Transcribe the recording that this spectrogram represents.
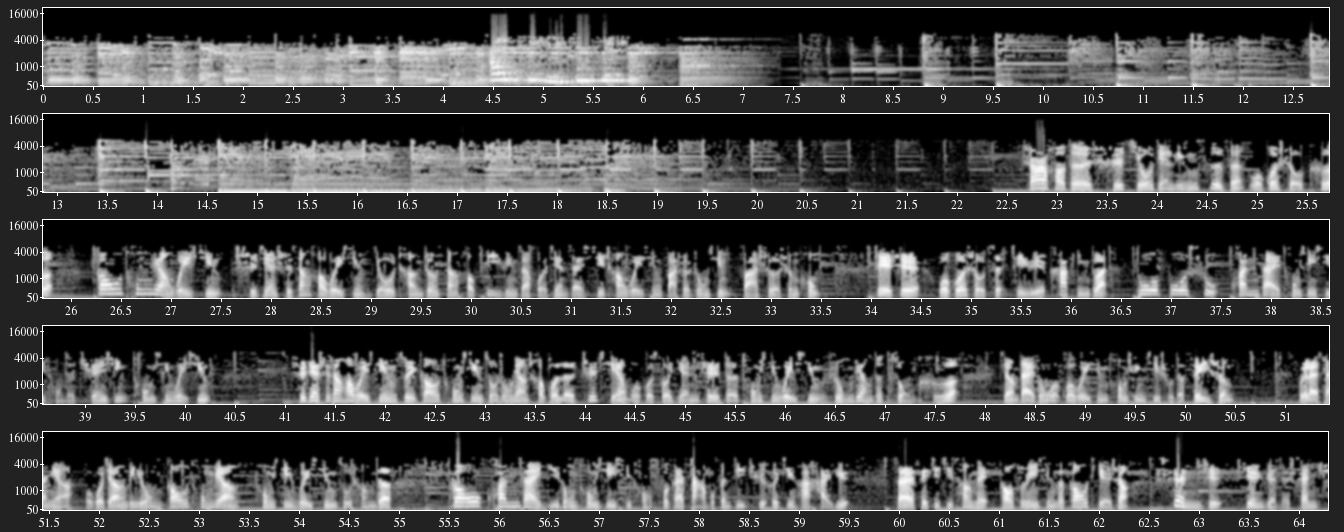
IC 零星星。十二号的十九点零四分，我国首颗高通量卫星实践十三号卫星由长征三号 B 运载火箭在西昌卫星发射中心发射升空。这也是我国首次基于咖频段多波束宽带通信系统的全新通信卫星。实践十三号卫星最高通信总容量超过了之前我国所研制的通信卫星容量的总和，将带动我国卫星通讯技术的飞升。未来三年啊，我国将利用高通量通信卫星组成的高宽带移动通信系统，覆盖大部分地区和近海海域，在飞机机舱内、高速运行的高铁上，甚至偏远的山区，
